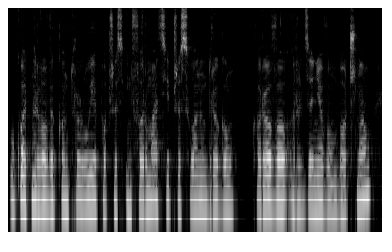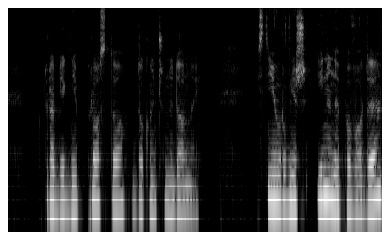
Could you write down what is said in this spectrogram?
układ nerwowy kontroluje poprzez informację przesyłaną drogą korowo-rdzeniową boczną, która biegnie prosto do kończyny dolnej. Istnieją również inne powody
